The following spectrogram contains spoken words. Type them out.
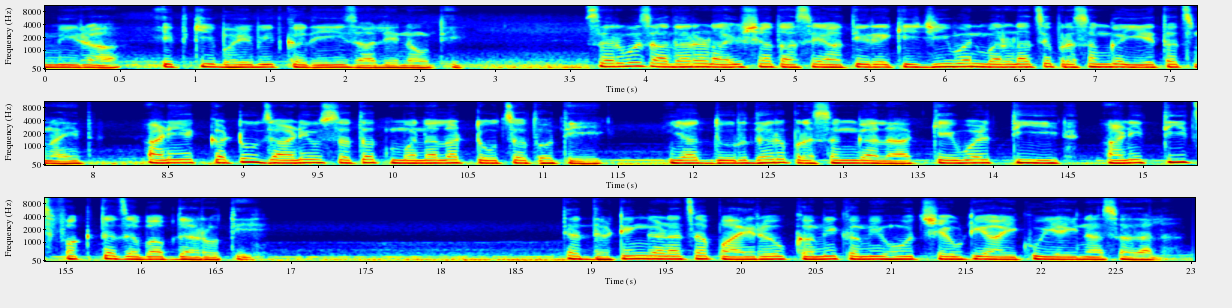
मीरा इतकी भयभीत कधीही झाली नव्हती. सर्वसाधारण आयुष्यात असे अतिरेकी जीवन मरणाचे प्रसंग येतच नाहीत आणि एक कटू जाणीव सतत मनाला टोचत होती. या दुर्धर प्रसंगाला केवळ ती आणि तीच फक्त जबाबदार होती. त्या धटिंगणाचा पायरव कमी कमी होत शेवटी ऐकू येईनासा झाला.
